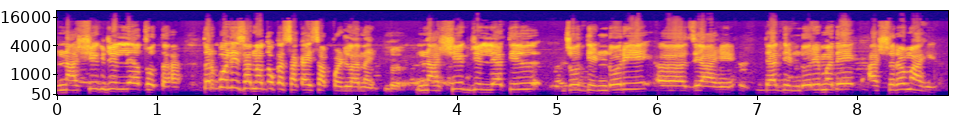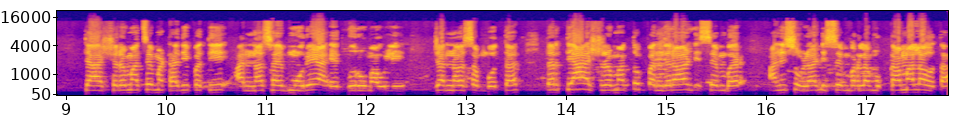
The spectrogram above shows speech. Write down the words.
नाशिक जिल्ह्यात होता. तर पोलिसांना तो कसा काय सापडला नाही. नाशिक जिल्ह्यातील जो दिंडोरी जे आहे त्या दिंडोरीमध्ये एक आश्रम आहे. त्या आश्रमाचे मठाधिपती अण्णासाहेब मोरे आहेत गुरुमाऊली ज्यांना संबोधतात. तर त्या आश्रमात तो पंधरा डिसेंबर आणि सोळा डिसेंबरला मुक्कामाला होता.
